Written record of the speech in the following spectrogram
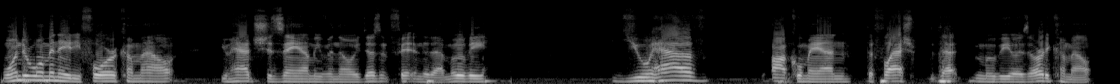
Wonder Woman 84 come out. You had Shazam, even though he doesn't fit into that movie. You have Aquaman, the Flash, that movie has already come out.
